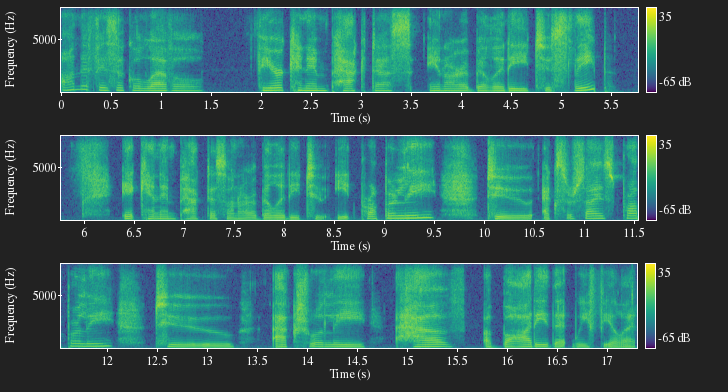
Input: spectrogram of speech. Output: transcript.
On the physical level, fear can impact us in our ability to sleep. It can impact us on our ability to eat properly, to exercise properly, to actually have a body that we feel at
